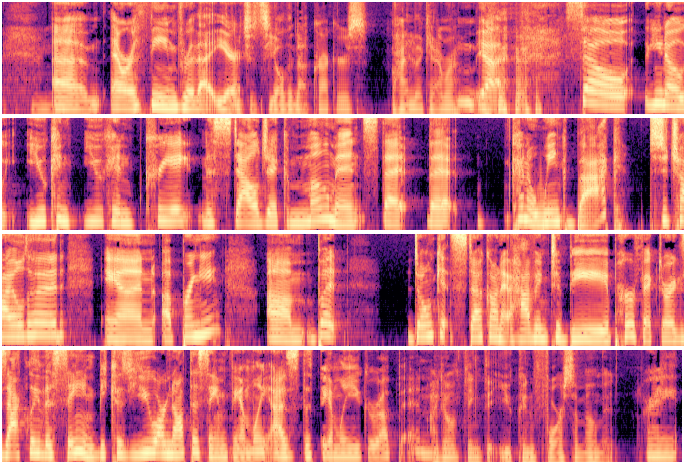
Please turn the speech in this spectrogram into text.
um, or a theme for that year. You should see all the nutcrackers behind the camera. Yeah. so, you know, you can you can create nostalgic moments that that kind of wink back to childhood and upbringing. Um, but don't get stuck on it having to be perfect or exactly the same because you are not the same family as the family you grew up in. I don't think that you can force a moment. right.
